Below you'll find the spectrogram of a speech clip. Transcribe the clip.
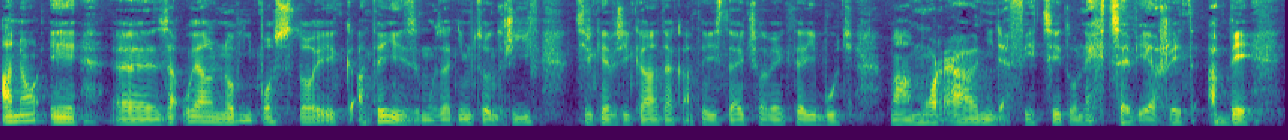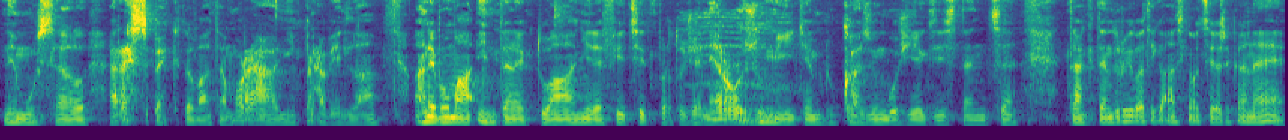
Ano, i e, zaujal nový postoj k ateismu, zatímco dřív církev říká, tak ateista je člověk, který buď má morální deficit, on nechce věřit, aby nemusel respektovat ta morální pravidla, anebo má intelektuální deficit, protože nerozumí těm důkazům boží existence, tak ten druhý vatikánský moc řekl, ne,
